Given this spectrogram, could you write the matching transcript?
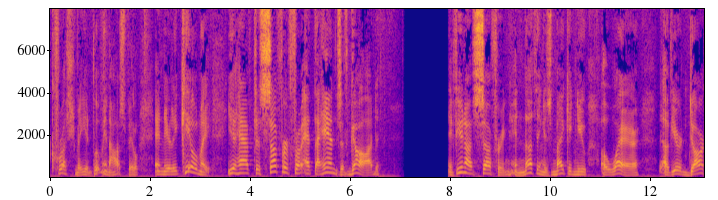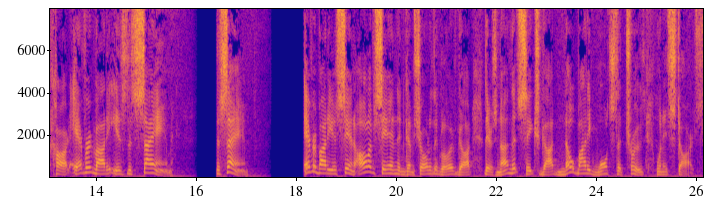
crush me and put me in the hospital and nearly kill me. You have to suffer from at the hands of God if you're not suffering and nothing is making you aware of your dark heart, everybody is the same. The same. Everybody has sinned. All have sinned and come short of the glory of God. There's none that seeks God. Nobody wants the truth when it starts.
